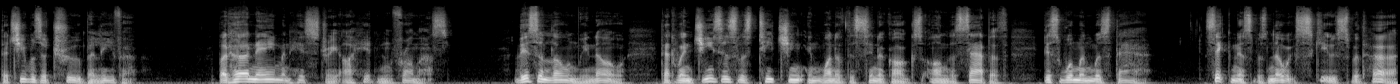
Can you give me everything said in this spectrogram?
that she was a true believer. But her name and history are hidden from us. This alone we know that when Jesus was teaching in one of the synagogues on the Sabbath, this woman was there. Sickness was no excuse with her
